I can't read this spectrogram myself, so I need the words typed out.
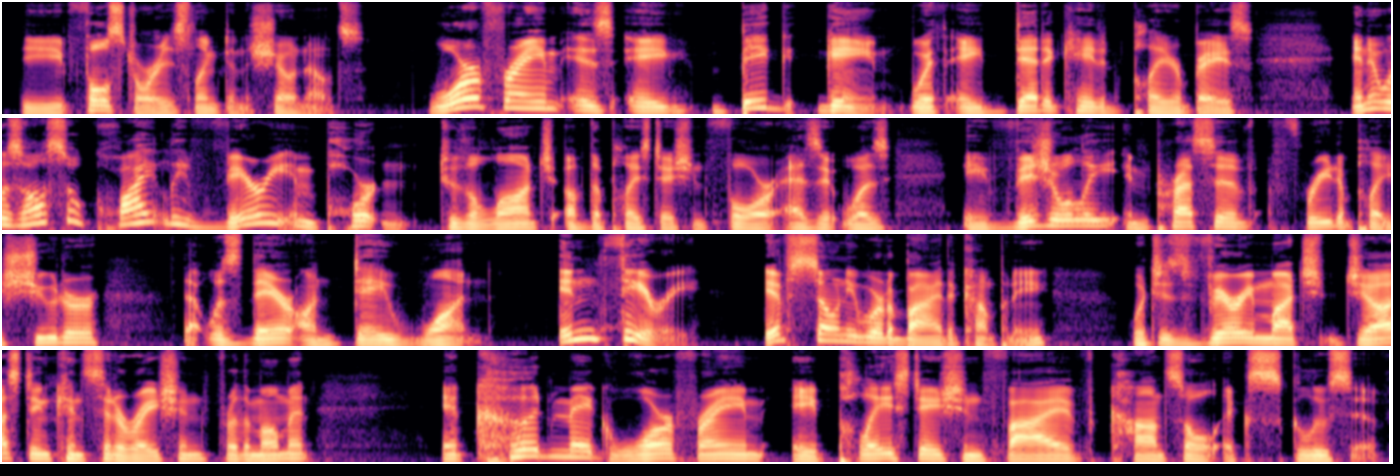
The full story is linked in the show notes. Warframe is a big game with a dedicated player base and it was also quietly very important to the launch of the PlayStation 4 as it was a visually impressive free to play shooter that was there on day one. In theory, if Sony were to buy the company, which is very much just in consideration for the moment, it could make Warframe a PlayStation 5 console exclusive.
